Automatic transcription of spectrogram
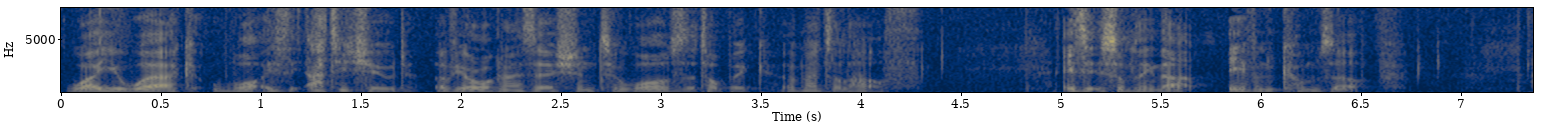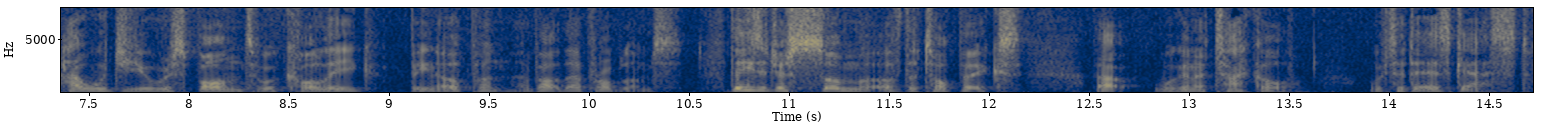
Where you work, what is the attitude of your organisation towards the topic of mental health? Is it something that even comes up? How would you respond to a colleague being open about their problems? These are just some of the topics that we're going to tackle with today's guest.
